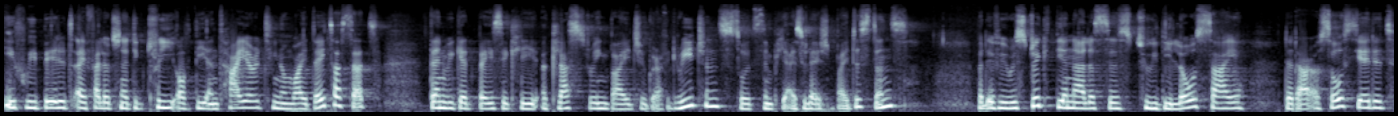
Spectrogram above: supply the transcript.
If we build a phylogenetic tree of the entire genome-wide data set, then we get basically a clustering by geographic regions, so it's simply isolation by distance. But if we restrict the analysis to the loci that are associated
